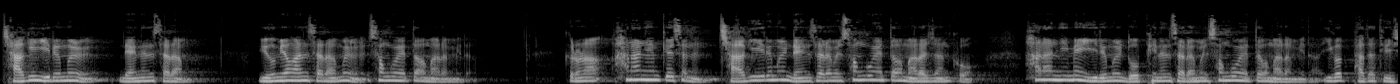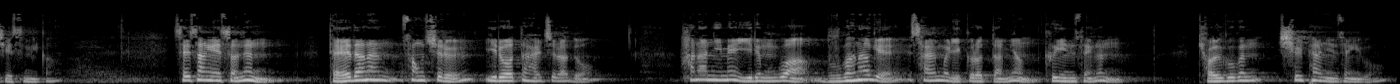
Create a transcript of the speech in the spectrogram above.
자기 이름을 내는 사람, 유명한 사람을 성공했다고 말합니다. 그러나 하나님께서는 자기 이름을 낸 사람을 성공했다고 말하지 않고 하나님의 이름을 높이는 사람을 성공했다고 말합니다. 이것 받아들이시겠습니까? 세상에서는 대단한 성취를 이루었다 할지라도 하나님의 이름과 무관하게 삶을 이끌었다면 그 인생은 결국은 실패한 인생이고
